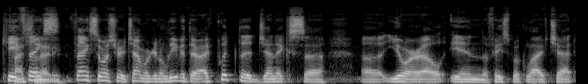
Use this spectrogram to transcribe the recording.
Keith, thanks, thanks so much for your time. We're going to leave it there. I've put the Genex uh, uh, URL in the Facebook Live chat.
